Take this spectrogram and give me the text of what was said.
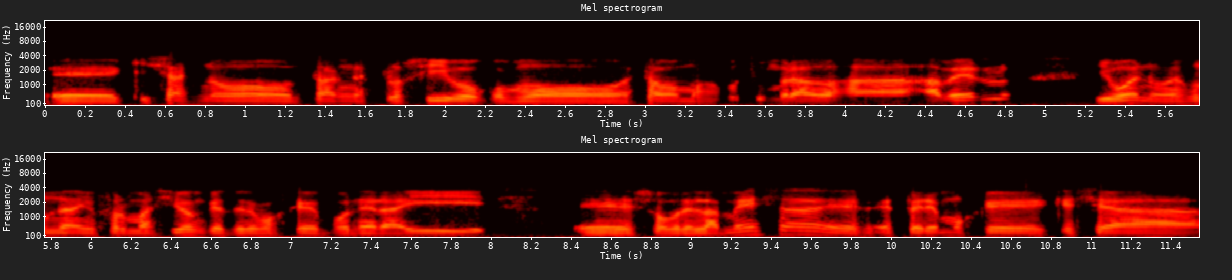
eh, quizás no tan explosivo como estábamos acostumbrados a, verlo. Y bueno, es una información que tenemos que poner ahí eh, sobre la mesa. Esperemos que, sea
